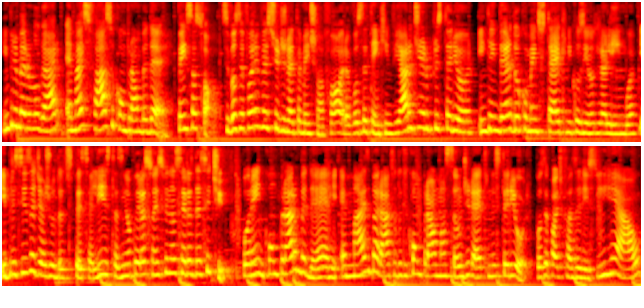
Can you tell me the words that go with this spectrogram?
Em primeiro lugar, é mais fácil comprar um BDR. Pensa só: se você for investir diretamente lá fora, você tem que enviar o dinheiro para o exterior entender documentos técnicos em outra língua e precisa de ajuda de especialistas em operações financeiras desse tipo. Porém, comprar um BDR é mais barato do que comprar uma ação direto no exterior. Você pode fazer isso em real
